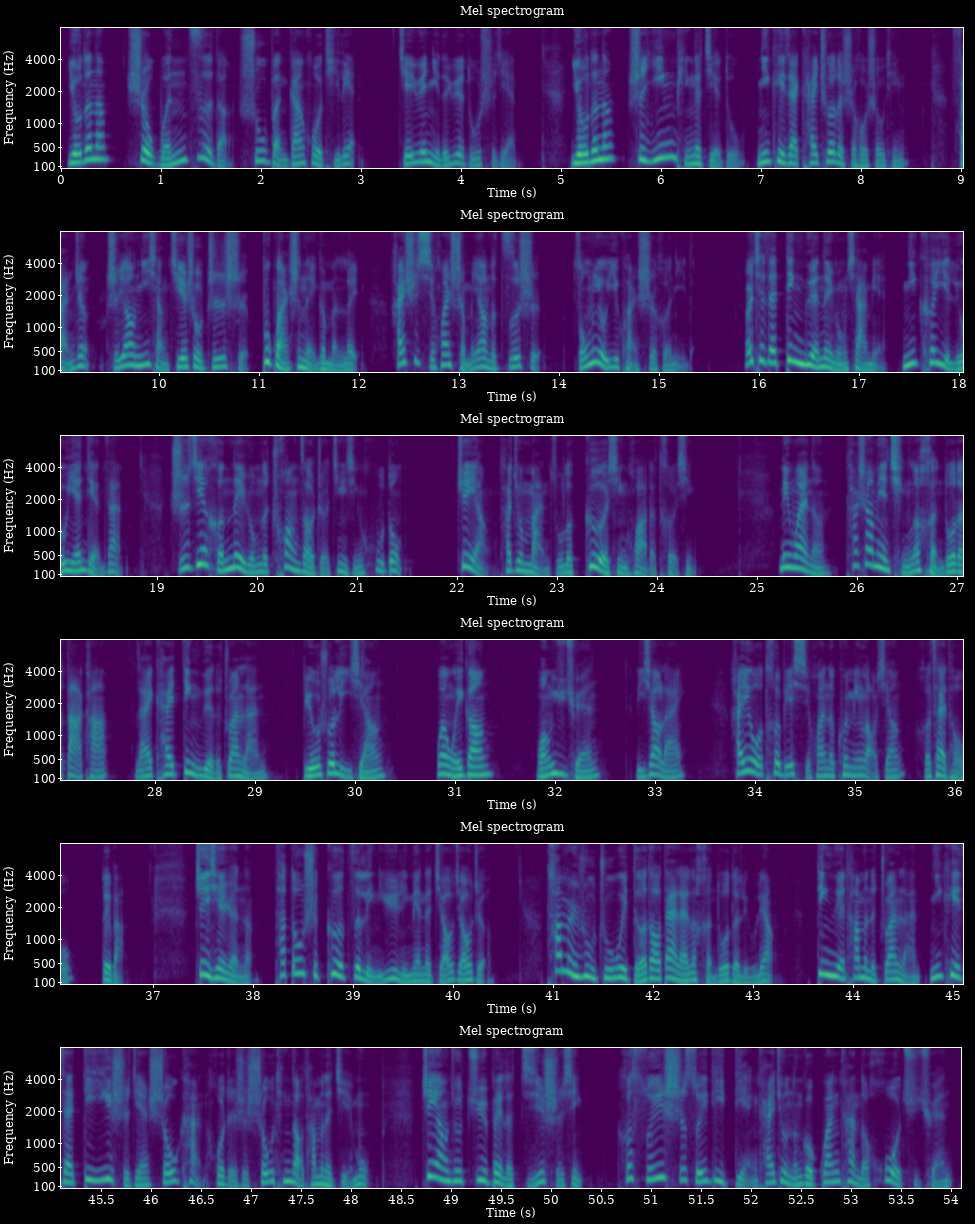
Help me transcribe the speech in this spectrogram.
有的呢是文字的书本干货提炼，节约你的阅读时间；有的呢是音频的解读，你可以在开车的时候收听。反正只要你想接受知识，不管是哪个门类，还是喜欢什么样的姿势，总有一款适合你的。而且在订阅内容下面，你可以留言点赞，直接和内容的创造者进行互动，这样它就满足了个性化的特性。另外呢，它上面请了很多的大咖来开订阅的专栏，比如说李翔、万维钢、王玉泉、李笑来，还有我特别喜欢的昆明老乡何菜头，对吧？这些人呢，他都是各自领域里面的佼佼者，他们入驻为得到带来了很多的流量。订阅他们的专栏，你可以在第一时间收看或者是收听到他们的节目，这样就具备了及时性和随时随地点开就能够观看的获取权。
